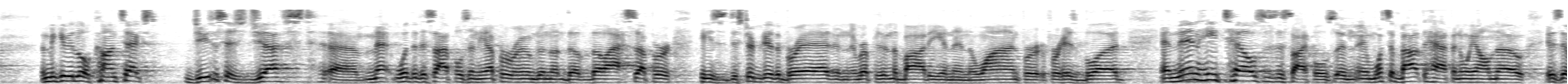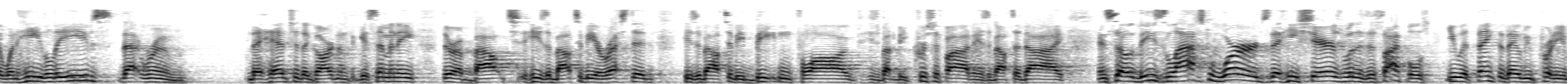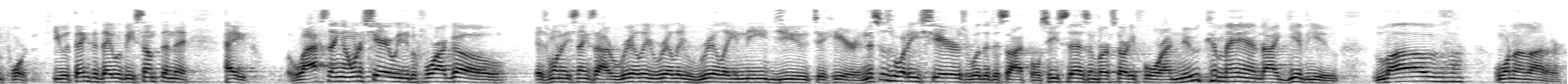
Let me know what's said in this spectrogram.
Let me give you a little context. Jesus has just uh, met with the disciples in the upper room during the, the, the, Last Supper. He's distributed the bread and representing the body and then the wine for, for his blood. And then he tells his disciples, and, and what's about to happen, we all know, is that when he leaves that room, they head to the Garden of Gethsemane. They're about, he's about to be arrested. He's about to be beaten, flogged. He's about to be crucified and he's about to die. And so these last words that he shares with his disciples, you would think that they would be pretty important. You would think that they would be something that, hey, last thing I want to share with you before I go is one of these things I really, really, really need you to hear. And this is what he shares with the disciples. He says in verse 34, a new command I give you, love one another.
